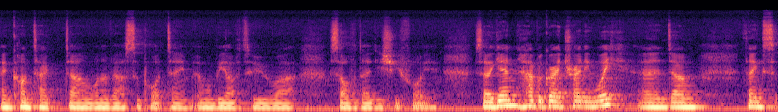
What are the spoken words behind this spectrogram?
and contact uh, one of our support team and we'll be able to uh, solve that issue for you. So again have a great trading week and um, thanks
